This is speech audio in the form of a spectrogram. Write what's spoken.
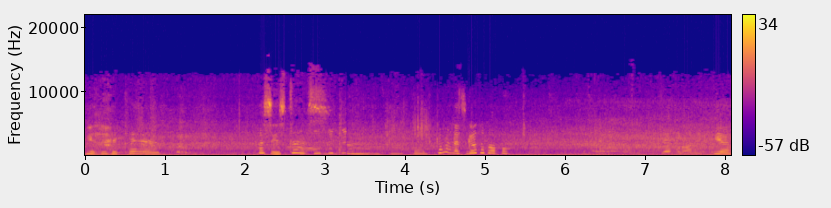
Hey. I can. What is this? Come on, let's go to Papa. Careful, honey. Yeah.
